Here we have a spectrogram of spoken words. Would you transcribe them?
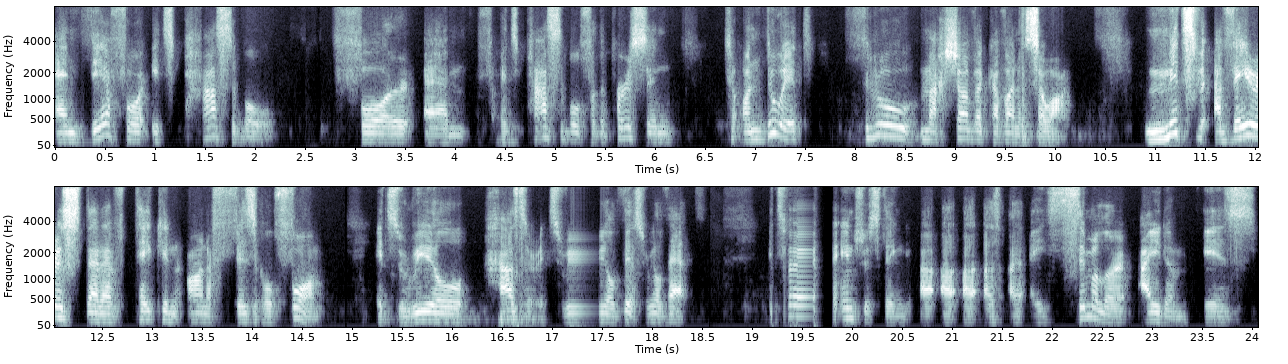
And therefore, it's possible for um, it's possible for the person to undo it through machshava, kavan, and so on. Mitzvah averis that have taken on a physical form. It's real hazard. It's real this, real that. It's very interesting. a, a, a, similar item is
